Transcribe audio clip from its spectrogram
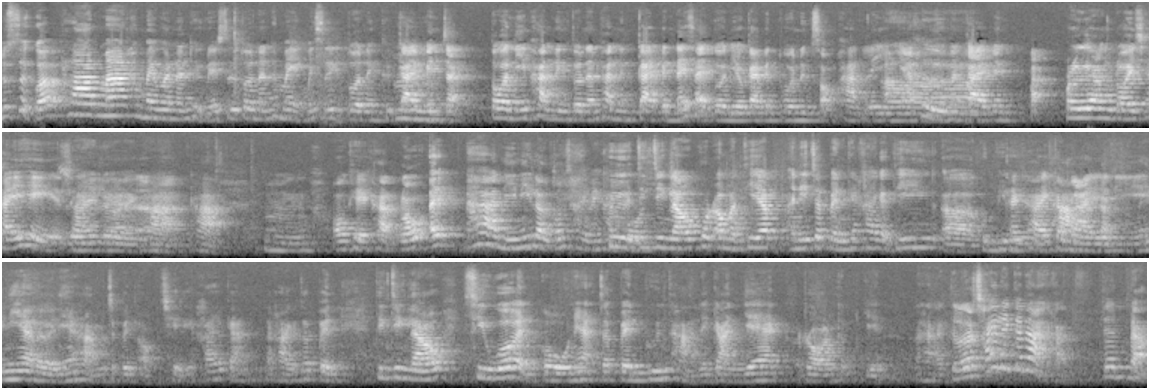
รู้สึกว่าพลาดมากทำไมวันนั้นถึงได้ซื้อตัวนั้นทำไมยังไม่ซื้ออีกตัวหนึ่งคือกลายเป็นจากตัวนี้พันหนึ่งตัวนั้นพันหนึ่งกลายเป็นได้ใส่ตัวเดียวกลายเป็นตัวหนึ่งสองพันอะไรอย่างเงี้ยอ่า คือมันกลายเป็นปะ เปลืองโดยใช้เหตุใช่เลยอไรอางงี้ค่ะนค่ะอืมโอเคค่ะ แล้วไอ้ผ้านี้นี่เราต้องใช้ไหมคะคือโค้จชริงๆแล้วโค้ดเอามาเทียบ อันนี้จะเป็นคล้ายๆกับที่เอ่อคุณพิมพ์คล้ายๆกำไรทำอันนี้ไเนี่ยเลยเนี่ยค่ะมันจะเป็นออกเฉดคล้ายๆกันนะคะก็จะเป็นจริงๆแล้ว silver and gold เนี่ยจะเป็นพื้นฐานในการแยกร้อนกับเย็นนะคะเราจะใช้อะไรก็ได้ค่ะเช่นแบบ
